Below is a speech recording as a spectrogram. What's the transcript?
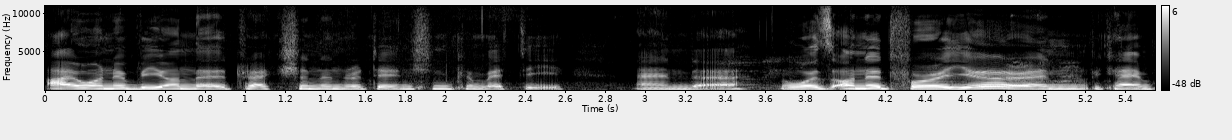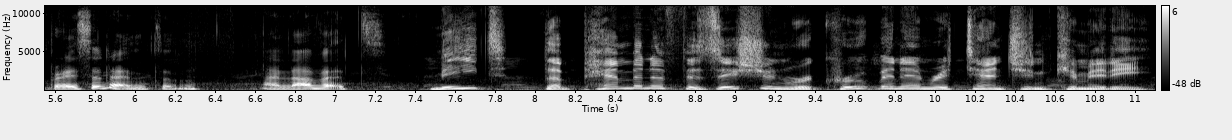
I want to be on the attraction and retention committee. And uh, was on it for a year and became president, and I love it. Meet the Pembina Physician Recruitment and Retention Committee.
